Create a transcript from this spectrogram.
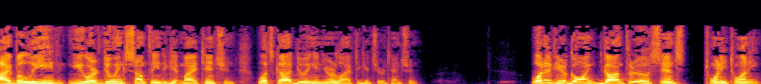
I believe you are doing something to get my attention. What's God doing in your life to get your attention? What have you going, gone through since 2020?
